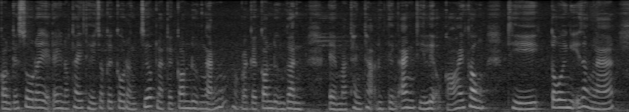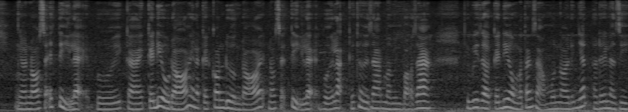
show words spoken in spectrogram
Còn cái xô đây ở đây nó thay thế cho cái câu đằng trước là cái con đường ngắn hoặc là cái con đường gần để mà thành thạo được tiếng Anh thì liệu có hay không? Thì tôi nghĩ rằng là ờ, nó sẽ tỷ lệ với cái cái điều đó hay là cái con đường đó ấy, nó sẽ tỷ lệ với lại cái thời gian mà mình bỏ ra. Thì bây giờ cái điều mà tác giả muốn nói đến nhất ở đây là gì?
